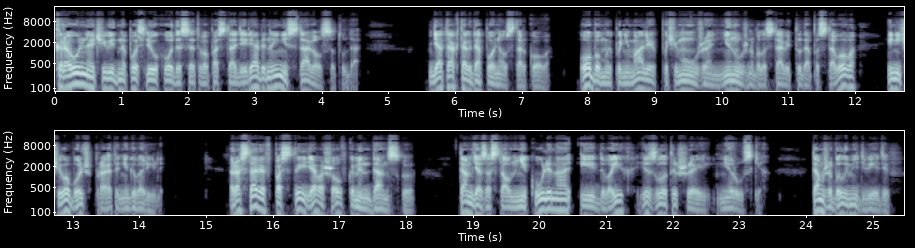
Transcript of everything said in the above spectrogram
Караульный, очевидно, после ухода с этого поста Дерябина и не ставился туда. Я так тогда понял Старкова. Оба мы понимали, почему уже не нужно было ставить туда постового, и ничего больше про это не говорили. Расставив посты, я вошел в комендантскую. Там я застал Никулина и двоих из латышей, нерусских. Там же был и Медведев.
